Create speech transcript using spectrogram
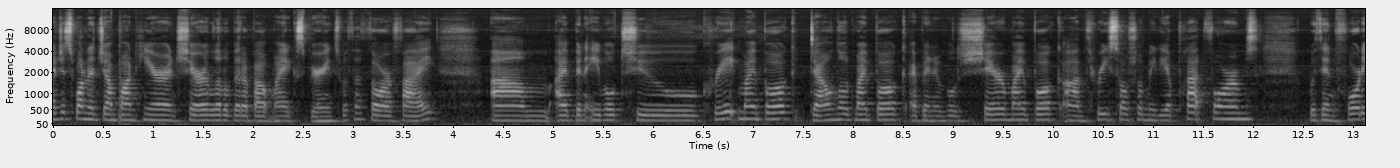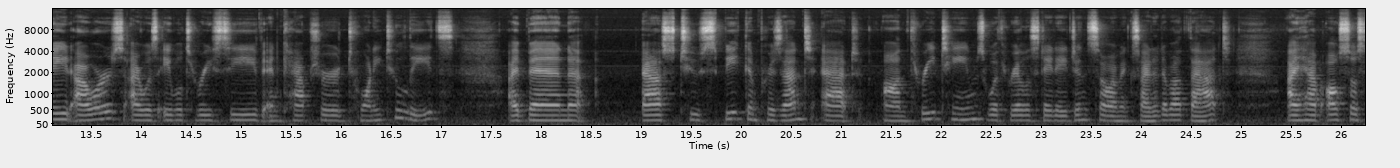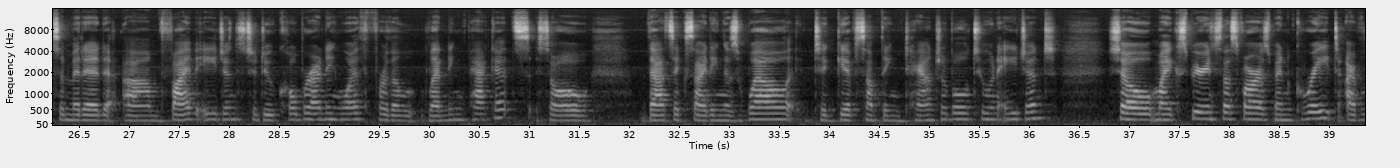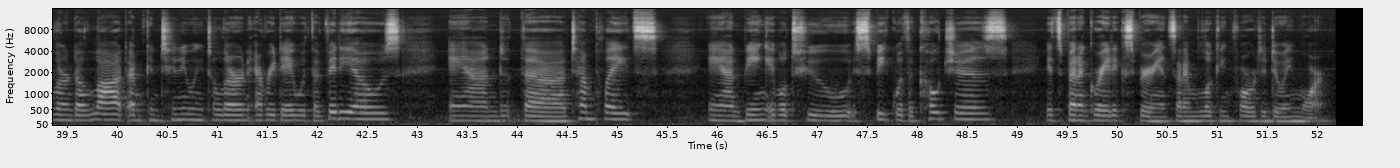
I just want to jump on here and share a little bit about my experience with Authorify. Um, I've been able to create my book, download my book. I've been able to share my book on three social media platforms. Within 48 hours, I was able to receive and capture 22 leads. I've been asked to speak and present at on three teams with real estate agents, so I'm excited about that. I have also submitted um, five agents to do co-branding with for the lending packets, so that's exciting as well to give something tangible to an agent. So, my experience thus far has been great. I've learned a lot. I'm continuing to learn every day with the videos and the templates and being able to speak with the coaches. It's been a great experience, and I'm looking forward to doing more.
